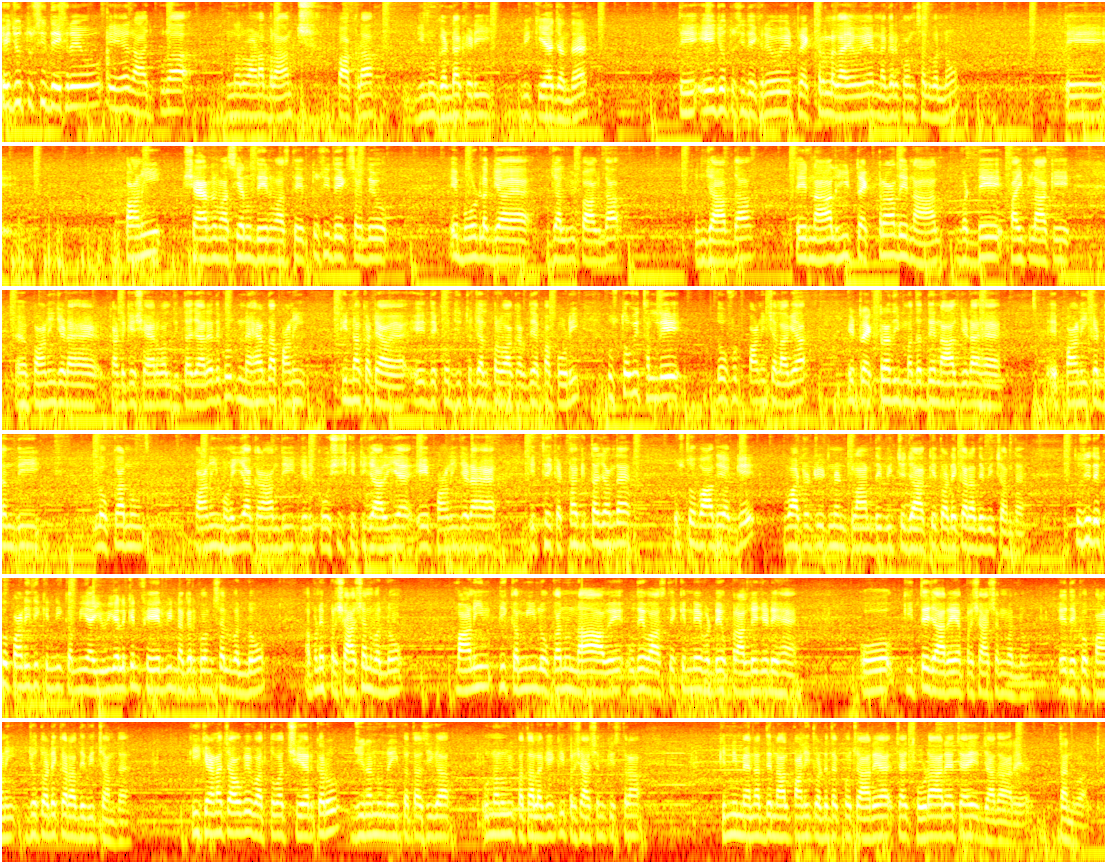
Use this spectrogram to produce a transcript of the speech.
ਇਹ ਜੋ ਤੁਸੀਂ ਦੇਖ ਰਹੇ ਹੋ, ਇਹ ਹੈ ਰਾਜਪੁਰਾ ਨਰਵਾਣਾ ਬ੍ਰਾਂਚ ਪਾਕੜਾ ਜਿਹਨੂੰ ਗੰਡਾ ਖੇੜੀ ਵੀ ਕਿਹਾ ਜਾਂਦਾ ਹੈ। ਤੇ ਇਹ ਜੋ ਤੁਸੀਂ ਦੇਖ ਰਹੇ ਹੋ, ਇਹ ਟਰੈਕਟਰ ਲਗਾਏ ਹੋਏ ਆ ਨਗਰ ਕੌਂਸਲ ਵੱਲੋਂ। ਤੇ ਪਾਣੀ ਸ਼ਹਿਰ ਨਿਵਾਸੀਆਂ ਨੂੰ ਦੇਣ ਵਾਸਤੇ ਤੁਸੀਂ ਦੇਖ ਸਕਦੇ ਹੋ, ਇਹ ਬੋਰਡ ਲੱਗਿਆ ਹੋਇਆ ਹੈ ਜਲ ਵਿਭਾਗ ਦਾ, ਪੰਜਾਬ ਦਾ। ਤੇ ਨਾਲ ਹੀ ਟਰੈਕਟਰਾਂ ਦੇ ਨਾਲ ਵੱਡੇ ਪਾਈਪ ਲਾ ਕੇ ਪਾਣੀ ਜਿਹੜਾ ਹੈ ਕੱਢ ਕੇ ਸ਼ਹਿਰ ਵੱਲ ਦਿੱਤਾ ਜਾ ਰਿਹਾ। ਦੇਖੋ, ਨਹਿਰ ਦਾ ਪਾਣੀ ਕਿੰਨਾ ਕਟਿਆ ਹੋਇਆ ਇਹ ਦੇਖੋ, ਜਿੱਥੋਂ ਜਲ ਪ੍ਰਵਾਹ ਕਰਦੇ ਆਪਾਂ ਪੌੜੀ, ਉਸ ਤੋਂ ਵੀ ਥੱਲੇ 2 ਫੁੱਟ ਪਾਣੀ ਚਲਾ ਗਿਆ। ਇਹ ਟਰੈਕਟਰਾਂ ਦੀ ਮਦਦ ਦੇ ਨਾਲ ਜਿਹੜਾ ਹੈ, ਇਹ ਪਾਣੀ ਕੱਢਣ ਦੀ, ਲੋਕਾਂ ਨੂੰ ਪਾਣੀ ਮੁਹੱਈਆ ਕਰਾਉਣ ਦੀ ਜਿਹੜੀ ਕੋਸ਼ਿਸ਼ ਕੀਤੀ ਜਾ ਰਹੀ ਹੈ, ਇਹ ਪਾਣੀ ਜਿਹੜਾ ਹੈ, ਇੱਥੇ ਇਕੱਠਾ ਕੀਤਾ ਜਾਂਦਾ ਹੈ। ਉਸ ਤੋਂ ਬਾਅਦ ਇਹ ਅੱਗੇ ਵਾਟਰ ਟ੍ਰੀਟਮੈਂਟ ਪਲਾਂਟ ਦੇ ਵਿੱਚ ਜਾ ਕੇ ਤੁਹਾਡੇ ਘਰਾਂ ਦੇ ਵਿੱਚ ਆਉਂਦਾ ਹੈ। ਤੁਸੀਂ ਦੇਖੋ ਪਾਣੀ ਦੀ ਕਿੰਨੀ ਕਮੀ ਆਈ ਹੋਈ ਹੈ, ਲੇਕਿਨ ਫੇਰ ਵੀ ਨਗਰ ਕੌਂਸਲ ਵੱਲੋਂ, ਆਪਣੇ ਪ੍ਰਸ਼ਾਸਨ ਵੱਲੋਂ ਪਾਣੀ ਦੀ ਕਮੀ ਲੋਕਾਂ ਨੂੰ ਨਾ ਆਵੇ, ਉਹਦੇ ਵਾਸਤੇ ਕਿੰਨੇ ਵੱਡੇ ਉਪਰਾਲੇ ਜਿਹੜੇ ਹੈ, ਉਹ ਕੀਤੇ ਜਾ ਰਹੇ ਆ ਪ੍ਰਸ਼ਾਸਨ ਵੱਲੋਂ। ਇਹ ਦੇਖੋ ਪਾਣੀ ਜੋ ਤੁਹਾਡੇ ਘਰਾਂ ਦੇ ਵਿੱਚ ਆਉਂਦਾ ਹੈ। ਕੀ ਕਹਿਣਾ ਚਾਹੋਗੇ? ਵੱਧ ਤੋਂ ਵੱਧ ਸ਼ੇਅਰ ਕਰੋ। ਜਿਨ੍ਹਾਂ ਨੂੰ ਨਹੀਂ ਪਤਾ ਸੀਗਾ, ਉਹਨਾਂ ਨੂੰ ਵੀ ਪਤਾ ਲੱਗੇ ਕਿ ਪ੍ਰਸ਼ਾਸਨ ਕਿਸ ਤਰ੍ਹਾਂ ਕਿੰਨੀ ਮਿਹਨਤ ਦੇ ਨਾਲ ਪਾਣੀ ਤੁਹਾਡੇ ਤੱਕ ਪਹੁੰਚਾ ਰਿਹਾ, ਚਾਹੇ ਥੋੜਾ ਆ ਰਿਹਾ, ਚਾਹੇ ਜ਼ਿਆਦਾ ਆ ਰਿਹਾ। ਧੰਨਵਾਦ।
